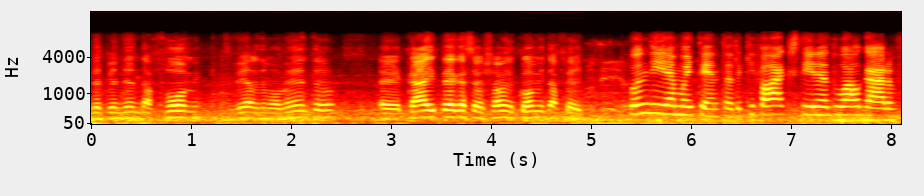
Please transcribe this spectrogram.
dependendo da fome que tiver no momento é, cai, pega seu chão e come e está feito. Bom dia, M80. Daqui fala a Cristina do Algarve.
